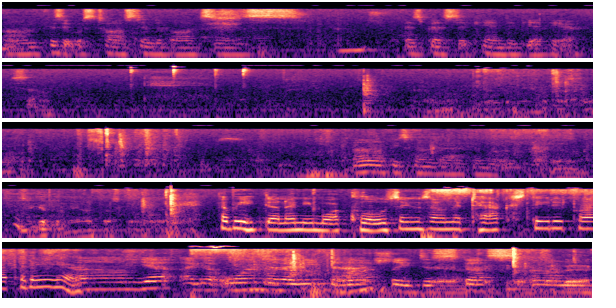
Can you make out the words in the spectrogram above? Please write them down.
Um, cause it was tossed into boxes as best it can to get here, so. I don't know if he's coming back or not. To get the manifest going. Have we done any more closings on the tax deeded property, or? Um, yeah, I got one that I need to actually discuss, um,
